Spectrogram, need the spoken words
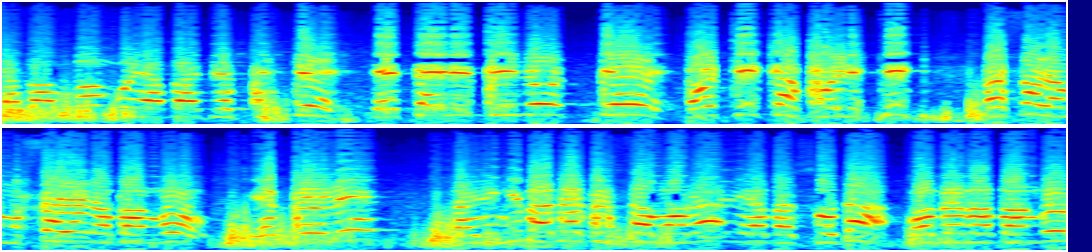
ya bambongo ya badepute etali bino te. Botika politike basala mosala na bango. Ebele balingi babebisa morale ya basoda komema bango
